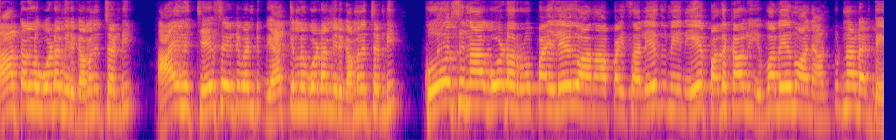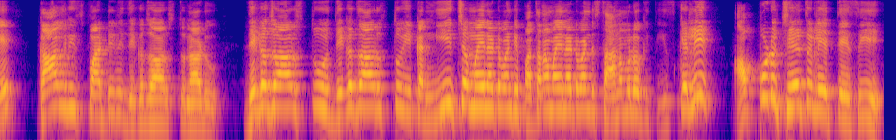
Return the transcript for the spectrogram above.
మాటలను కూడా మీరు గమనించండి. ఆయన చేసేటువంటి వ్యాఖ్యలను కూడా మీరు గమనించండి. కోసినా కూడా రూపాయి లేదు ఆ నా పైసా లేదు నేను ఏ పథకాలు ఇవ్వలేను అని అంటున్నాడంటే కాంగ్రెస్ పార్టీని దిగజారుస్తున్నాడు. దిగజారుస్తూ దిగజారుస్తూ ఇక నీచమైనటువంటి పతనమైనటువంటి స్థానంలోకి తీసుకెళ్ళి అప్పుడు చేతులు ఎత్తేసి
